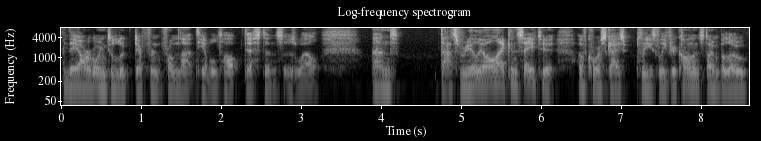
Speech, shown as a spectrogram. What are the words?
They are going to look different from that tabletop distance as well. And that's really all I can say to it. Of course, guys, please leave your comments down below.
